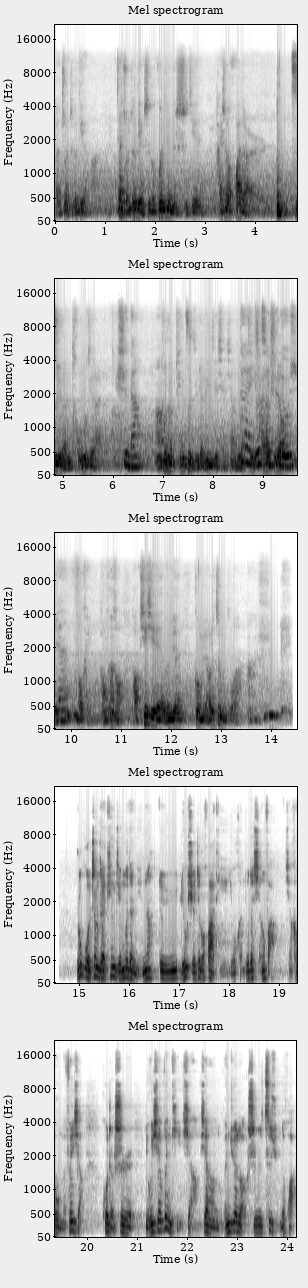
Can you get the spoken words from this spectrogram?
呃转折点嘛，在转折点是个关键的时间，还是要花点资源投入进来的。是的，嗯。不能凭自己的理解想象，对吧？对，尤其是留学。OK，好，很好，好，谢谢文娟跟我们聊了这么多啊。如果正在听节目的您呢，对于留学这个话题有很多的想法，想和我们分享，或者是有一些问题想向文娟老师咨询的话，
